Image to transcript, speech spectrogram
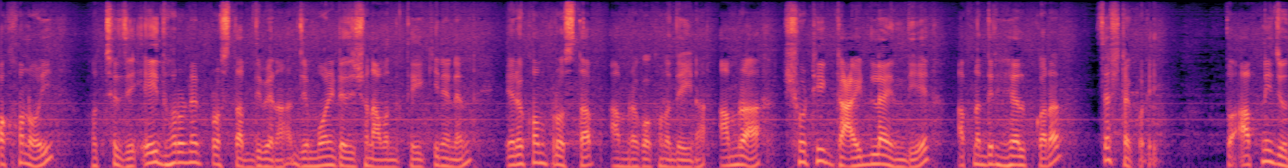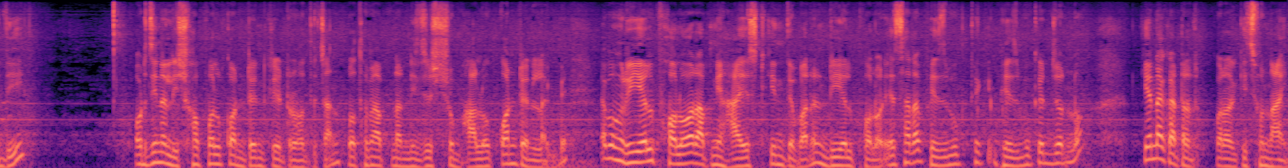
কখনোই হচ্ছে যে এই ধরনের প্রস্তাব দিবে না যে মনিটাইজেশন আমাদের থেকে কিনে নেন। এরকম প্রস্তাব আমরা কখনো দেই না। আমরা সঠিক গাইডলাইন দিয়ে আপনাদের হেল্প করার চেষ্টা করি। তো আপনি যদি অরিজিনালি সফল কন্টেন্ট ক্রিয়েটর হতে চান, প্রথমে আপনার নিজস্ব ভালো কন্টেন্ট লাগবে এবং রিয়েল ফলোয়ার আপনি হাইয়েস্ট কিনতে পারেন রিয়েল ফলোয়ার এছাড়া ফেসবুক থেকে ফেসবুকের জন্য কেনাকাটার করার কিছু নাই।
